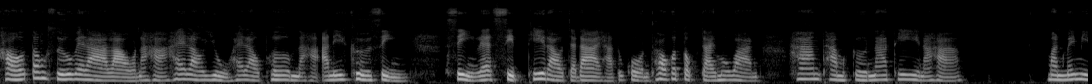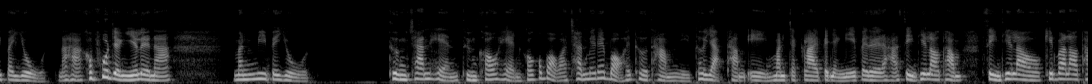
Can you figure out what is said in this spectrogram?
เขาต้องซื้อเวลาเรานะคะ ให้เราอยู่ให้เราเพิ่มนะคะ อันนี้คือสิ่งสิ่งและสิทธิ์ที่เราจะได้ค่ะ ทุกคนท่อก็ตกใจเมื่อวาน ห้ามทำเกินหน้าที่นะคะ มันไม่มีประโยชน์นะคะเขาพูดอย่างนี้เลยนะ มันมีประโยชน์ ถึงฉันเห็นถึงเขาเห็นเขาก็บอกว่าฉันไม่ได้บอกให้เธอทำนี่ เธออยากทำเอง มันจะกลายเป็นอย่างนี้ไปเลยนะคะ สิ่งที่เราทำสิ่งที่เราคิดว่าเราท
